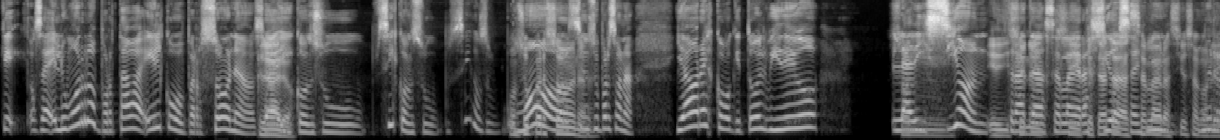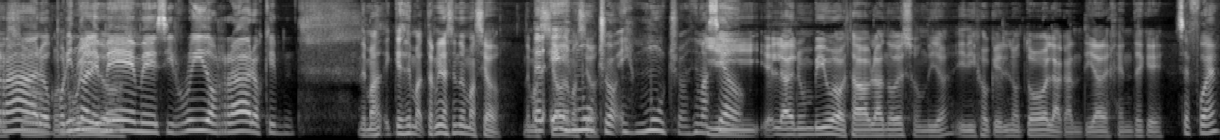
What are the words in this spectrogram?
que, o sea, el humor lo aportaba él como persona, o sea, Claro. y con su, sí, con su, sí, con su Con su humor, persona. sí, su persona. Y ahora es como que todo el video, la edición trata de hacerla sí, graciosa, trata de es hacerla muy, graciosa muy con edición, raro, con poniéndole ruidos. memes y ruidos raros, que Dema- que es termina siendo demasiado. Demasiado, es demasiado. mucho, es mucho, es demasiado. Y él en un vivo estaba hablando de eso un día y dijo que él notó la cantidad de gente que, ¿Se fue?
